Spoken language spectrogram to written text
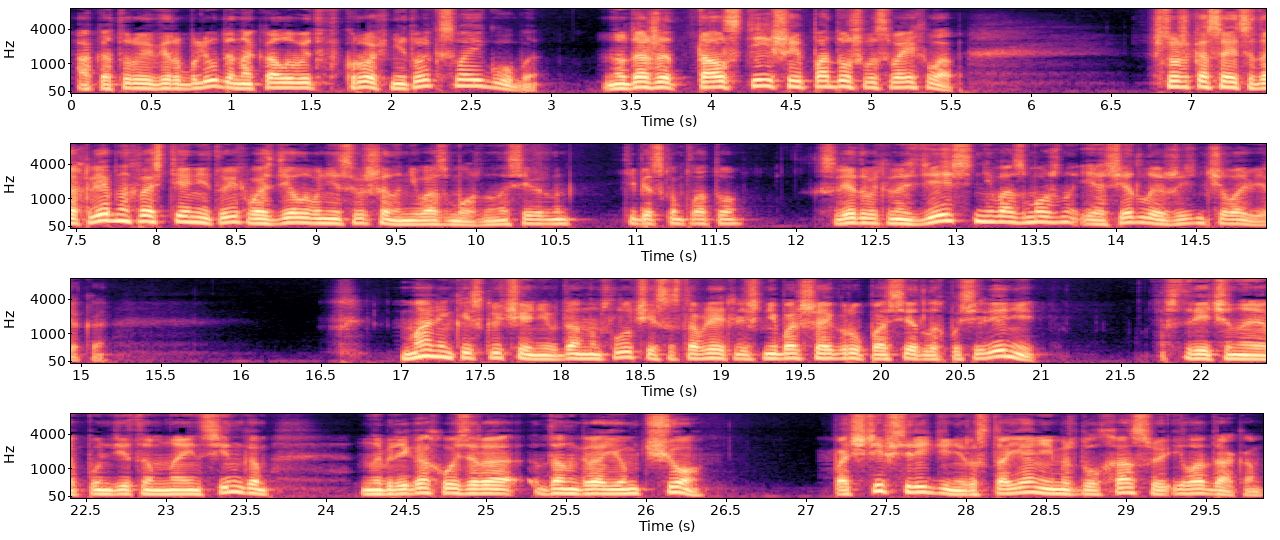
а которую верблюда накалывают в кровь не только свои губы, но даже толстейшие подошвы своих лап. Что же касается дохлебных растений, то их возделывание совершенно невозможно на северном тибетском плато. Следовательно, здесь невозможна и оседлая жизнь человека. Маленькое исключение в данном случае составляет лишь небольшая группа оседлых поселений, встреченная пундитом Найнсингом на берегах озера Данграйом-Чо, почти в середине расстояния между Лхасу и Ладаком.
